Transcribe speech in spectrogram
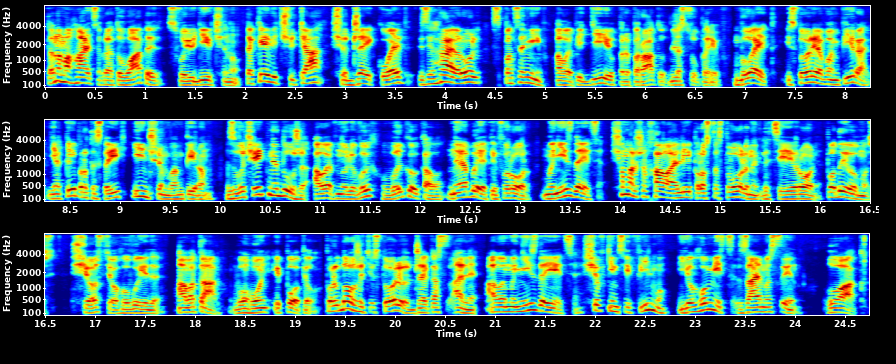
та намагається врятувати свою дівчину. Таке відчуття, що Джей Куейд зіграє роль з пацанів, але під дією препарату для суперів. Блейд історія вампіра, який протистоїть іншим вампірам. Звучить не дуже, але в нульових викликало неабиякий фурор. Мені здається, що Маршахал Алі просто створений для цієї ролі. Подивимось, що з цього вийде. Аватар, вогонь і попіл продовжить історію Джека Саллі, але мені здається, що в кінці фільму його місце займе син Луак,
